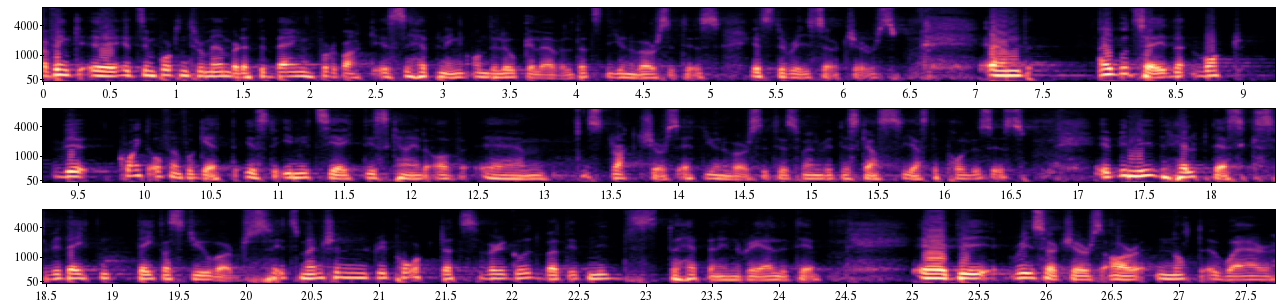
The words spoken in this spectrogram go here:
I think uh, it's important to remember that the bang for the buck is happening on the local level. That's the universities, it's the researchers. And I would say that what we quite often forget is to initiate this kind of um, structures at universities when we discuss just the policies. If we need help desks with data, data stewards. It's mentioned in report, that's very good, but it needs to happen in reality. Uh, the researchers are not aware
